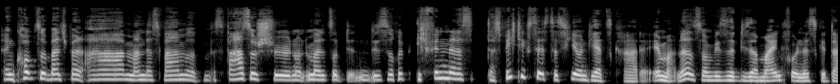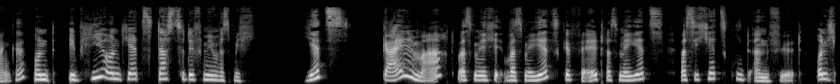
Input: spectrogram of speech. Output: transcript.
dann kommt so manchmal, ah, man, das war, das war so schön und immer so diese Rück. Ich finde, das, das Wichtigste ist das Hier und Jetzt gerade, immer, ne? So wie dieser Mindfulness-Gedanke. Und im Hier und Jetzt das zu definieren, was mich jetzt geil macht, was mich, was mir jetzt gefällt, was mir jetzt, was sich jetzt gut anfühlt. Und ich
